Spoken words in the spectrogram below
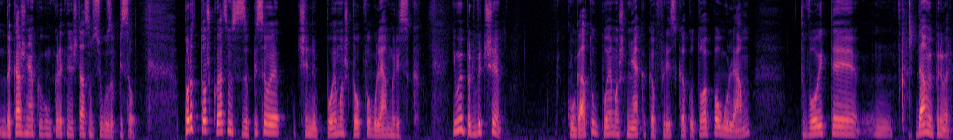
да кажа някои конкретни неща, съм си го записал. Първата точка, която съм се записал е, че не поемаш толкова голям риск. Има и предвид, че когато поемаш някакъв риск, ако той е по-голям, твоите... Даваме пример.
